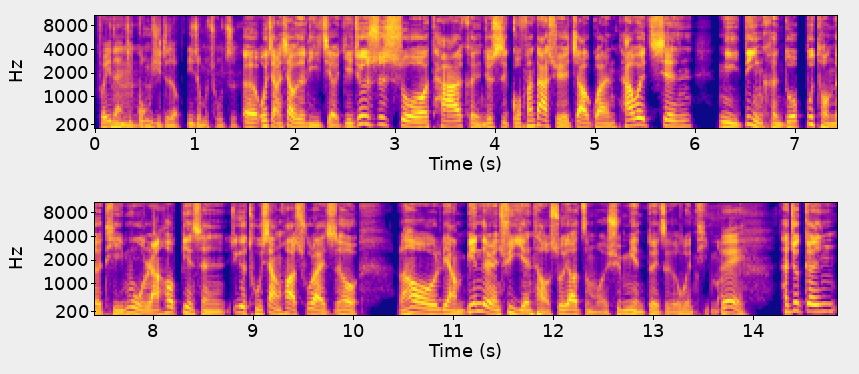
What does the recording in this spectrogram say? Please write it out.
飞弹去攻击的时候，你怎么处置？呃，我讲一下我的理解，也就是说，他可能就是国防大学教官，他会先拟定很多不同的题目，然后变成一个图像化出来之后，然后两边的人去研讨说要怎么去面对这个问题嘛。对，他就跟，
